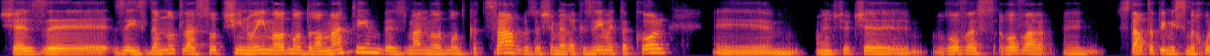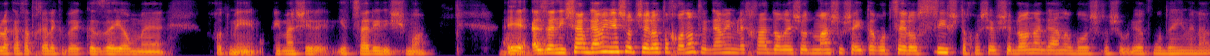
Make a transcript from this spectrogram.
שזה הזדמנות לעשות שינויים מאוד מאוד דרמטיים בזמן מאוד מאוד קצר, בזה שמרכזים את הכל. אני חושבת שרוב הסטארט-אפים ישמחו לקחת חלק בכזה יום, לפחות ממה שיצא לי לשמוע. נכון. אז אני אשאל גם אם יש עוד שאלות אחרונות וגם אם לך, דור, יש עוד משהו שהיית רוצה להוסיף, שאתה חושב שלא נגענו בו, שחשוב להיות מודעים אליו.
